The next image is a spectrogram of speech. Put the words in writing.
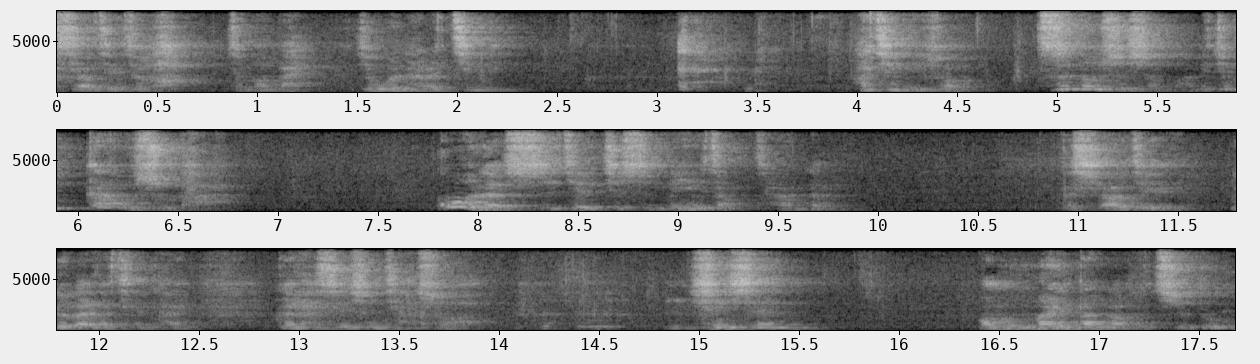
小姐就好，怎么办？就问他的经理。他经理说：“知道是什么，你就告诉他，过了时间就是没有早餐的。”那小姐又来到前台，跟他先生讲说：“先生，我们麦当劳的制度。”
